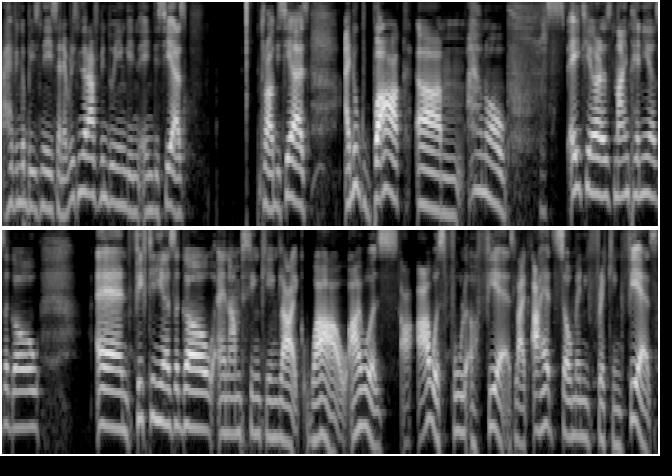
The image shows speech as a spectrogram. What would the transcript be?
having a business and everything that i've been doing in in these years throughout these years i look back um i don't know eight years nine ten years ago and 15 years ago and i'm thinking like wow i was i was full of fears. Like i had so many freaking fears.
